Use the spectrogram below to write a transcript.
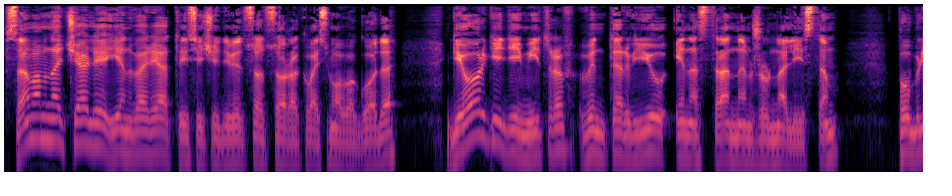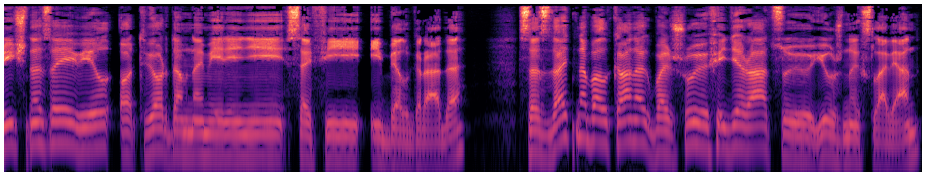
в самом начале января 1948 года Георгий Димитров в интервью иностранным журналистам публично заявил о твердом намерении Софии и Белграда создать на Балканах большую федерацию южных славян,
